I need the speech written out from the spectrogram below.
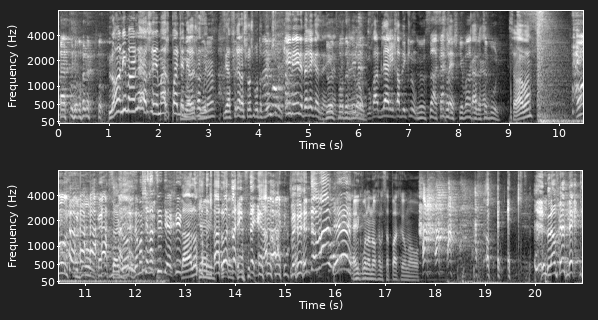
קטרי, בוא לפה. לא, אני מעלה, אחי, מה אכפת לי? נראה לך זה... יפריע ל-300 עוקבים שלי? הנה, הנה, ברגע זה. do it for the vlog. מוכן בלי עריכה, בלי כלום. נו, סע, קח. את השכיבה, ככה, זה יוצא. בול. סבבה? או, סגור, את סגור? זה מה שרציתי, אחי. לעלות לעלות לאינסטגרם. באמת אבל? אין כמו לנוח על הספה אחרי יום ארוך. לא באמת.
